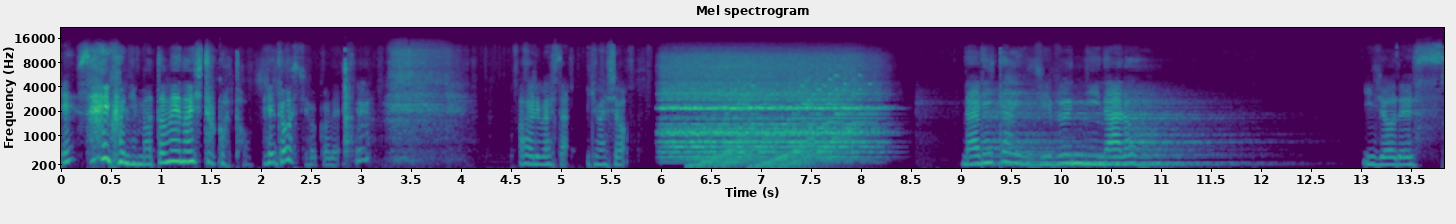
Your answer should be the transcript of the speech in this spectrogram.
え 最後にまとめの一言。えどうしようこれ。わかりました。行きましょう。なりたい自分になろう。以上です。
